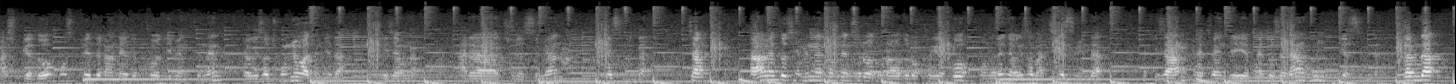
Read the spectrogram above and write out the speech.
아쉽게도 호스피드랑 레드풋 이벤트는 여기서 종료가 됩니다. 이 점 알아주셨으면 좋겠습니다. 자, 다음에 또 재밌는 컨텐츠로 돌아오도록 하겠고 오늘은 여기서 마치겠습니다. 이상 발토엔지의 발도사장 홍이었습니다. 감사합니다.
